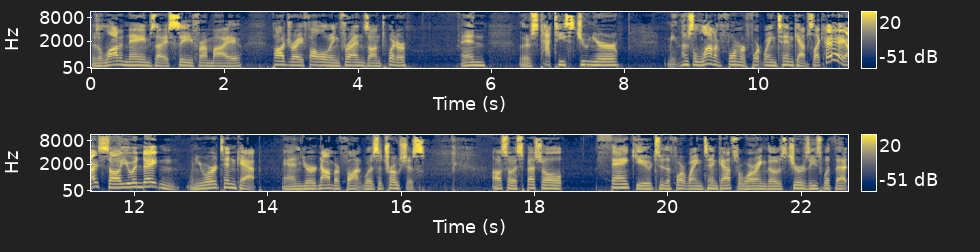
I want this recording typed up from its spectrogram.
There's a lot of names that I see from my Padre following friends on Twitter. And there's Tatis Jr. I mean, there's a lot of former Fort Wayne tin caps like, hey, I saw you in Dayton when you were a tin cap and your number font was atrocious. Also, a special thank you to the Fort Wayne Tin Caps for wearing those jerseys with that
